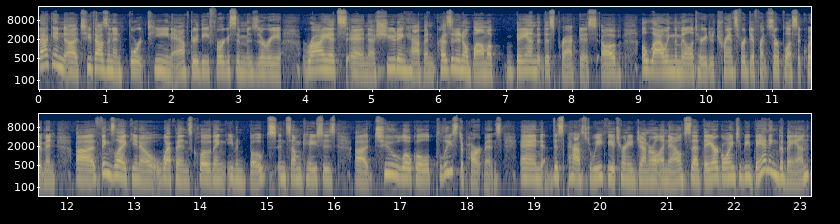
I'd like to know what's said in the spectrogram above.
Back in uh, 2014, after the Ferguson, Missouri riots and uh, shooting happened, President Obama banned this practice of allowing the military to transfer different surplus equipment, uh, things like, you know, weapons, clothing, even boats in some cases, uh, to local police departments. And this past week, the Attorney General announced that they are going to be banning the ban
